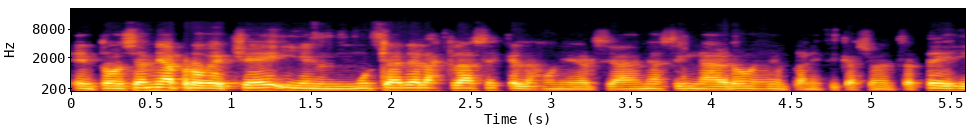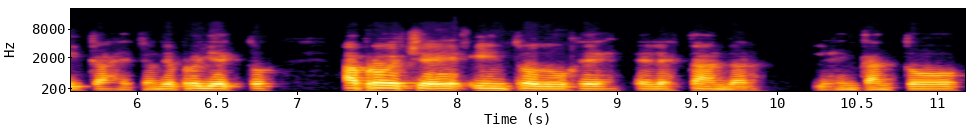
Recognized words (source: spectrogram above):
Entonces me aproveché y en muchas de las clases que las universidades me asignaron en planificación estratégica, gestión de proyectos, aproveché e introduje el estándar, les encantó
